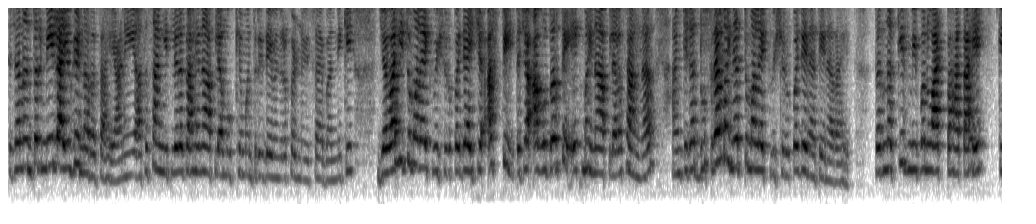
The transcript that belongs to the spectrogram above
त्याच्यानंतर मी लाईव्ह घेणारच आहे. आणि असं सांगितलेलंच आहे ना आपल्या मुख्यमंत्री देवेंद्र फडणवीस साहेबांनी की जेव्हाही तुम्हाला एकवीसशे रुपये द्यायचे असतील त्याच्या अगोदर ते एक महिना आपल्याला सांगणार आणि त्याच्या दुसऱ्या महिन्यात तुम्हाला एकवीसशे रुपये देण्यात येणार आहेत. तर नक्कीच मी पण वाट पाहत आहे की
